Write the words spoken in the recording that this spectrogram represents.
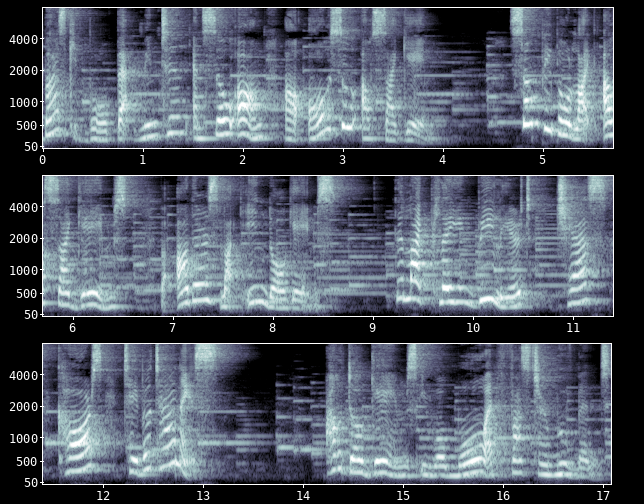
Basketball, badminton, and so on are also outside games. Some people like outside games, but others like indoor games. They like playing billiard, chess, cards, table tennis. Outdoor games involve more and faster movement.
